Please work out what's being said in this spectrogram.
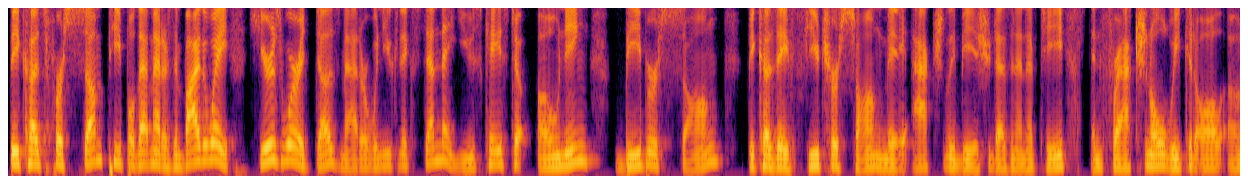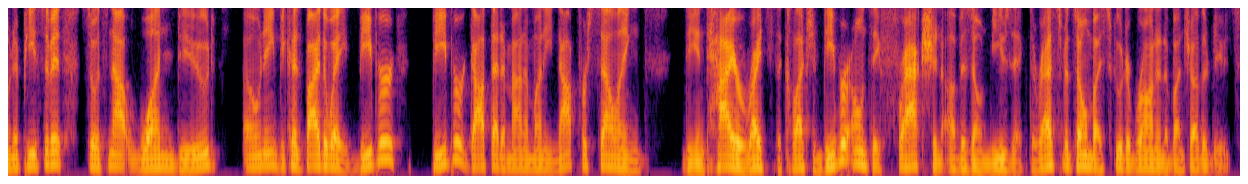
because for some people that matters. And by the way, here's where it does matter when you can extend that use case to owning Bieber's song because a future song may actually be issued as an NFT and fractional we could all own a piece of it. So it's not one dude owning because by the way, Bieber Bieber got that amount of money not for selling the entire rights to the collection. Bieber owns a fraction of his own music. The rest of it's owned by Scooter Braun and a bunch of other dudes.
